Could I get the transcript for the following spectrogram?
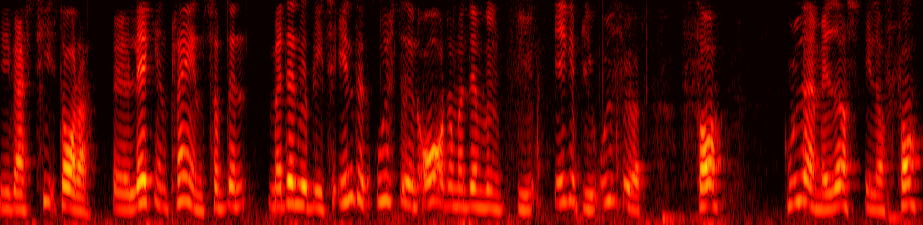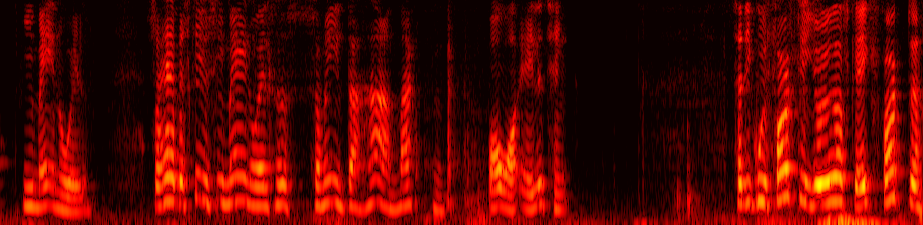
I vers 10 står der, øh, læg en plan, som den, men den vil blive til intet, udsted en ordre, men den vil blive, ikke blive udført for Gud er med os, eller for Immanuel. Så her beskrives Immanuel som en, der har magten over alle ting. Så de gudfrygtige jøder skal ikke frygte,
